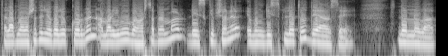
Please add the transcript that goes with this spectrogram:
তাহলে আপনার সাথে যোগাযোগ করবেন। আমার ইমো বা হোয়াটসঅ্যাপ নাম্বার ডিসক্রিপশনে এবং ডিসপ্লেতেও দেওয়া আছে। ধন্যবাদ।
